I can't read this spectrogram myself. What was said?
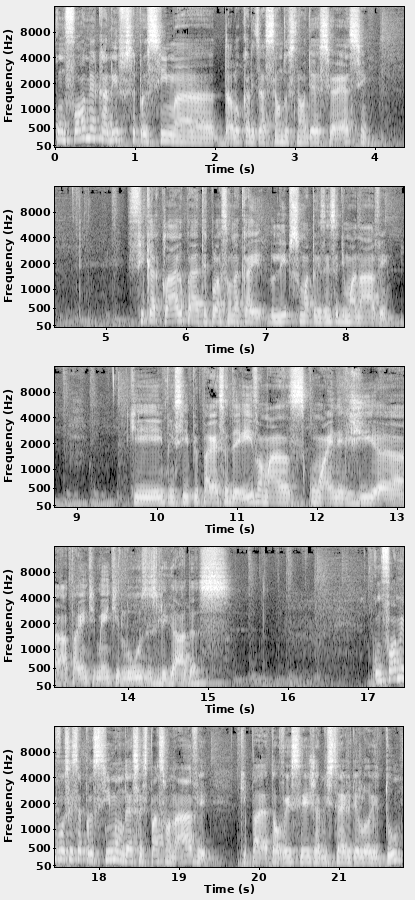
Conforme a Calypso se aproxima da localização do sinal de SOS, fica claro para a tripulação da Calypso uma presença de uma nave que, em princípio, parece a deriva, mas com a energia aparentemente luzes ligadas. Conforme vocês se aproximam dessa espaçonave, que para, talvez seja Mistério de Loritu,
